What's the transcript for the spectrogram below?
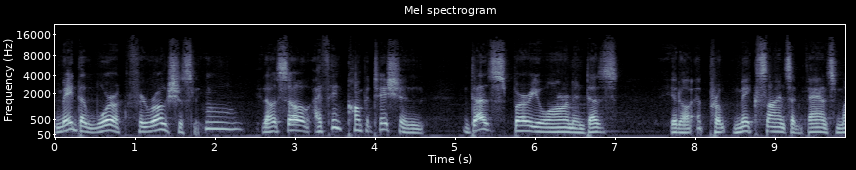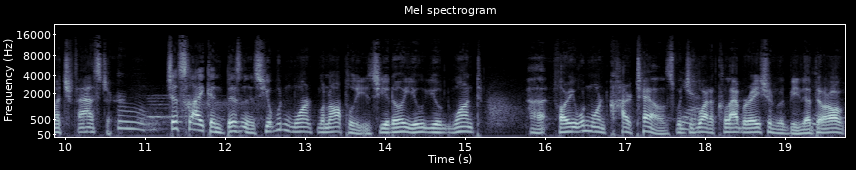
made them work ferociously. Mm. You know, so I think competition does spur you on and does, you know, pro- make science advance much faster. Mm. Just like in business, you wouldn't want monopolies. You know, you you'd want, uh, or you wouldn't want cartels, which Yeah. is what a collaboration would be. That they're all,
